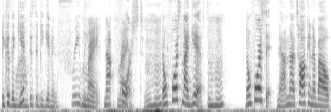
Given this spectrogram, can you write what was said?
Because the Wow. gift is to be given freely, Right. not Right. forced. Mm-hmm. Don't force my gift. Mm-hmm. Don't force it. Now, I'm not talking about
